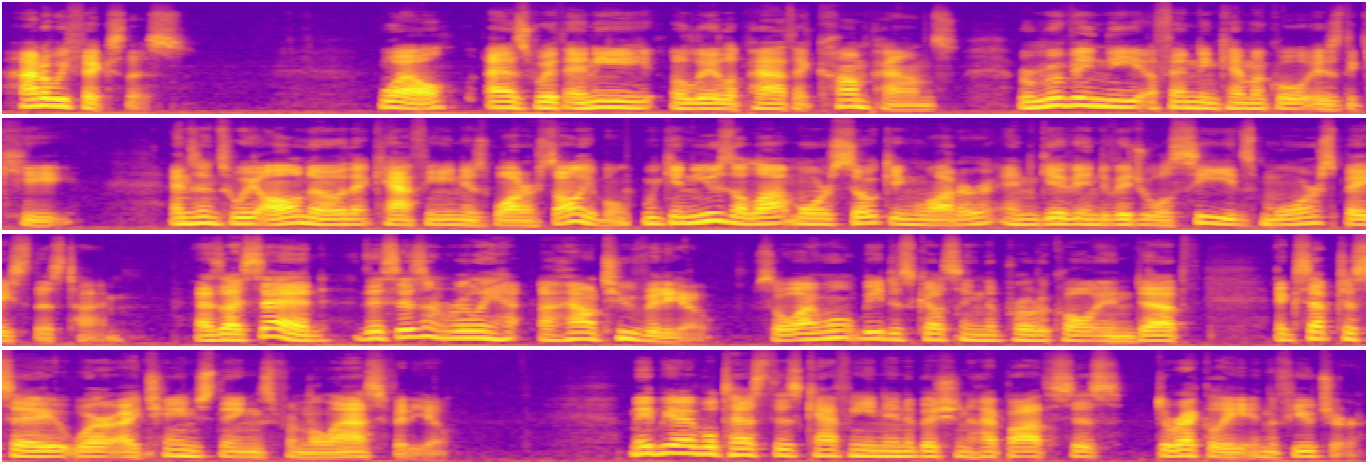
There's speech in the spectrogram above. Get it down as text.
how do we fix this? Well, as with any allelopathic compounds, removing the offending chemical is the key. And since we all know that caffeine is water soluble, we can use a lot more soaking water and give individual seeds more space this time. As I said, this isn't really a how to video, so I won't be discussing the protocol in depth except to say where I changed things from the last video. Maybe I will test this caffeine inhibition hypothesis directly in the future,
